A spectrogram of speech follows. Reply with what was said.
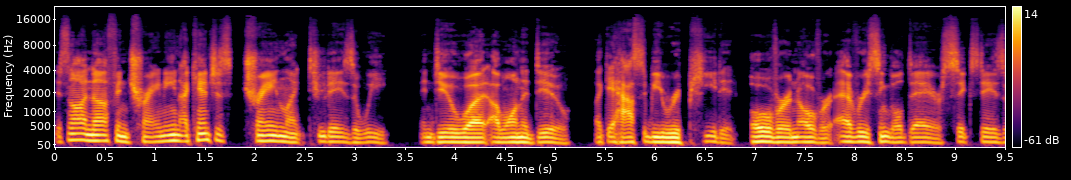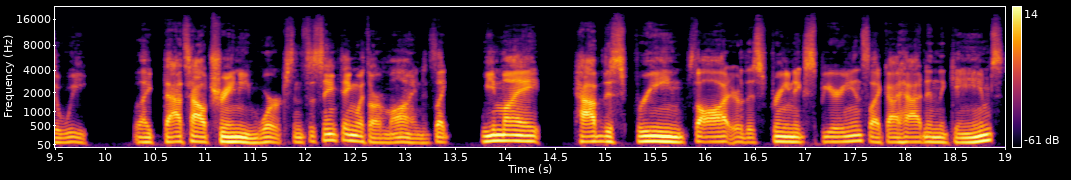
it's not enough in training. I can't just train like two days a week and do what I want to do. Like it has to be repeated over and over every single day or six days a week. Like that's how training works. And it's the same thing with our mind. It's like we might have this freeing thought or this freeing experience like I had in the games.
